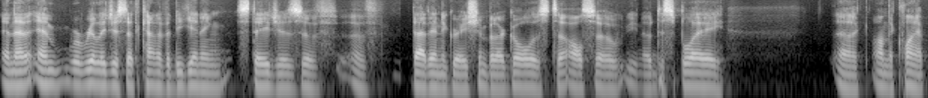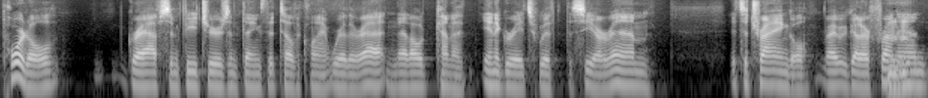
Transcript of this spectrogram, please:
And then and we're really just at the kind of the beginning stages of of that integration. But our goal is to also you know display uh, on the client portal graphs and features and things that tell the client where they're at, and that all kind of integrates with the CRM it's a triangle, right? We've got our front Mhm. end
